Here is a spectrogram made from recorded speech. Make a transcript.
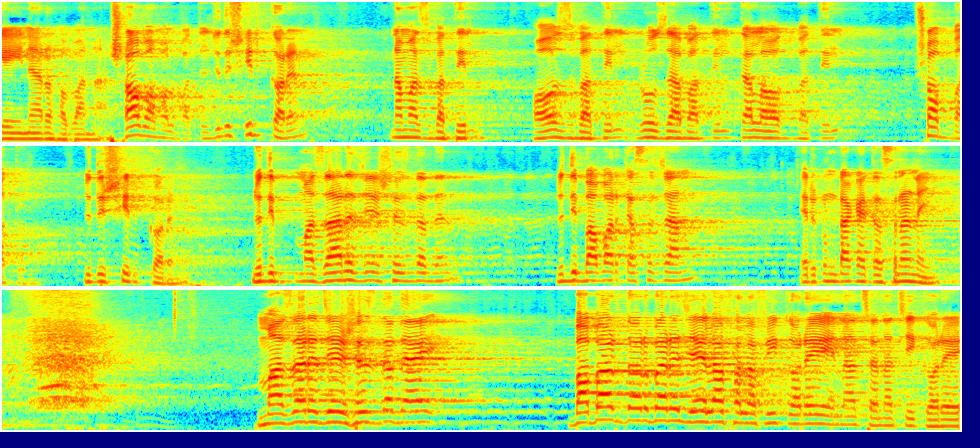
গেইনার হবা না। সব আমল বাতিল। যদি শিরক করেন, নামাজ বাতিল, হজ বাতিল, রোজা বাতিল, তেলাওয়াত বাতিল, সব বাতিল। যদি শিরক করেন, যদি মাজারে যে সেজদা দেন, যদি বাবার কাছে চান এরকম ডাকাইতে আছে না নেই? মাজারে যে সেজদা দেয়, বাবার দরবারে যে লাফালাফি করে, নাচানাচি করে,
